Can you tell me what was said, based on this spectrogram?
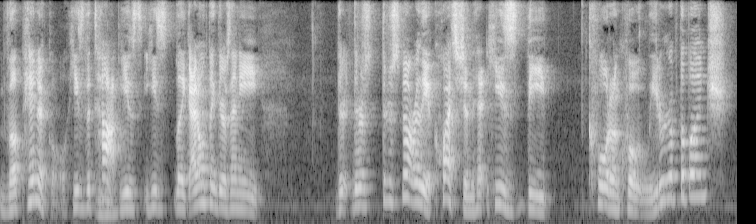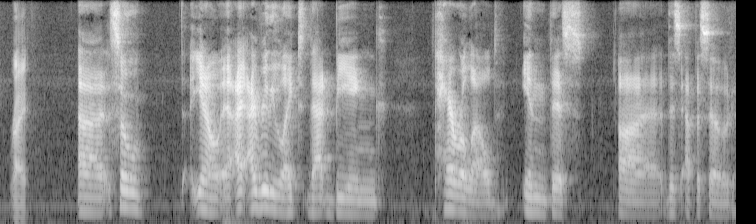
the pinnacle. He's the top. He's he's like I don't think there's any there, there's there's not really a question that he's the quote unquote leader of the bunch. Right. Uh, so you know, I, I really liked that being paralleled in this uh, this episode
